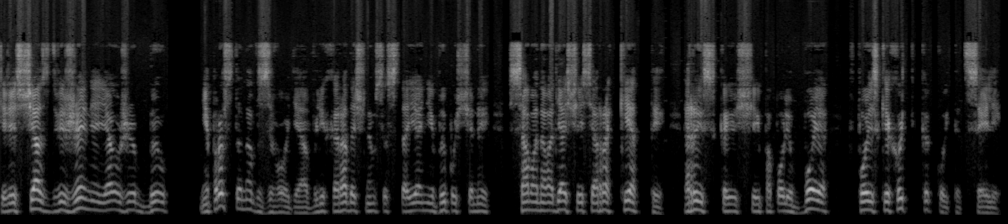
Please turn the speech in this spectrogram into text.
Через час движения я уже был не просто на взводе, а в лихорадочном состоянии выпущенной самонаводящейся ракеты, рыскающей по полю боя в поиске хоть какой-то цели.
